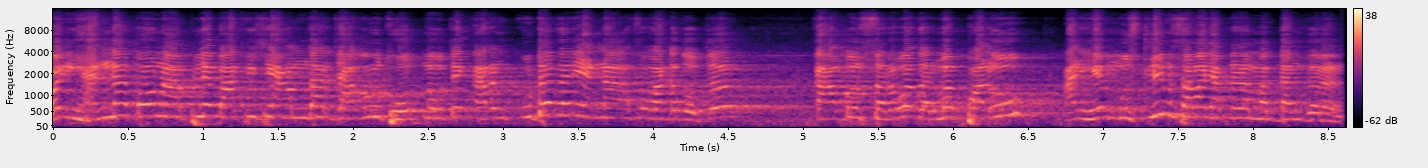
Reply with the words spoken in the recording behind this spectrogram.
पण ह्यांना पाहून आपले बाकीचे आमदार जागृत होत नव्हते कारण कुठंतरी यांना असं वाटत होतं का आपण सर्व धर्म पाळू आणि हे मुस्लिम समाज आपल्याला मतदान करण.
